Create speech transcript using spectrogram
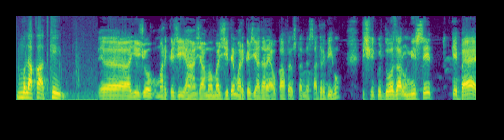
ملاقات کی یہ جو مرکزی یہاں جامع مسجد ہے، مرکزی ادارہ اوقاف ہے، اس کا میں صدر بھی ہوں۔ پچھلی کچھ دو ہزار انیس سے کے بعد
